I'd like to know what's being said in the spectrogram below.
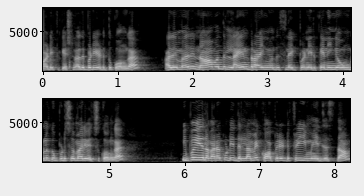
modification அதுபடி எடுத்துக்கோங்க. அதே மாதிரி நான் வந்து லைன் டிராயிங் வந்து செலக்ட் பண்ணியிருக்கேன். நீங்கள் உங்களுக்கு பிடிச்ச மாதிரி வச்சுக்கோங்க. இப்போ இதில் வரக்கூடியது எல்லாமே காப்பிரைட் ஃப்ரீ இமேஜஸ் தான்.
